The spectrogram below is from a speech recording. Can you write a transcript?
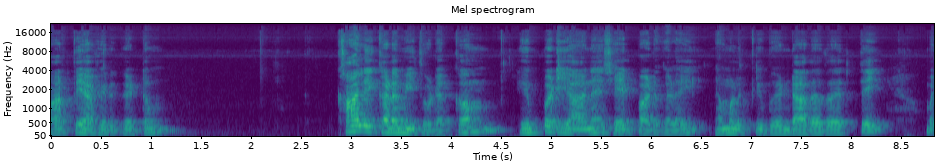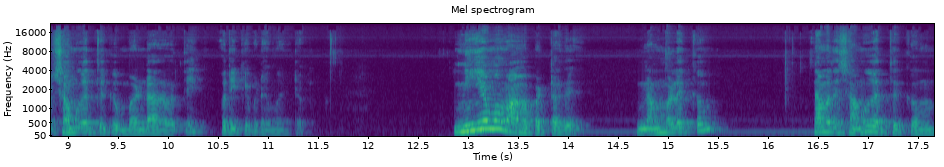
வார்த்தையாக இருக்கட்டும் காலை கடமை தொடக்கம் இப்படியான செயற்பாடுகளை நம்மளுக்கு வேண்டாததை சமூகத்துக்கு வேண்டாதவற்றை ஒதுக்கிவிட வேண்டும். நியமமாகப்பட்டது நம்மளுக்கும் நமது சமூகத்துக்கும்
